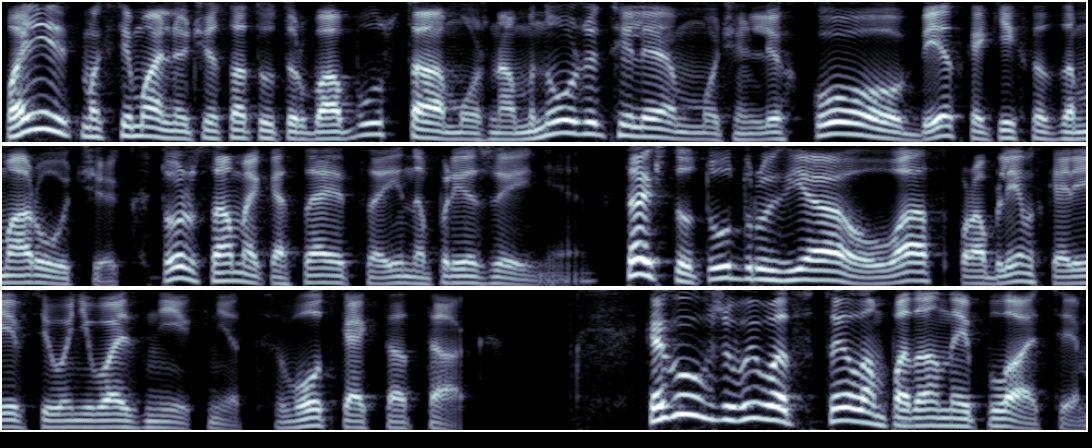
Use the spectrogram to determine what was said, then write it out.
Понизить максимальную частоту турбобуста можно множителем, очень легко, без каких-то заморочек. То же самое касается и напряжения. Так что тут, друзья, у вас проблем скорее всего не возникнет. Вот как-то так. Каков же вывод в целом по данной плате?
